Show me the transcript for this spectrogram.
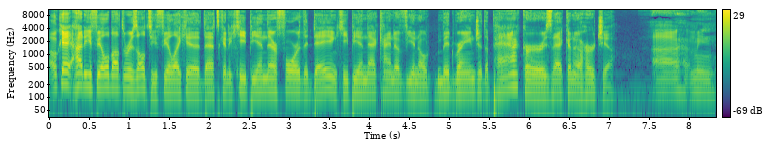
Okay, how do you feel about the results? Do you feel like uh, that's going to keep you in there for the day and keep you in that kind of you know mid range of the pack, or is that going to hurt you? uh, I mean,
